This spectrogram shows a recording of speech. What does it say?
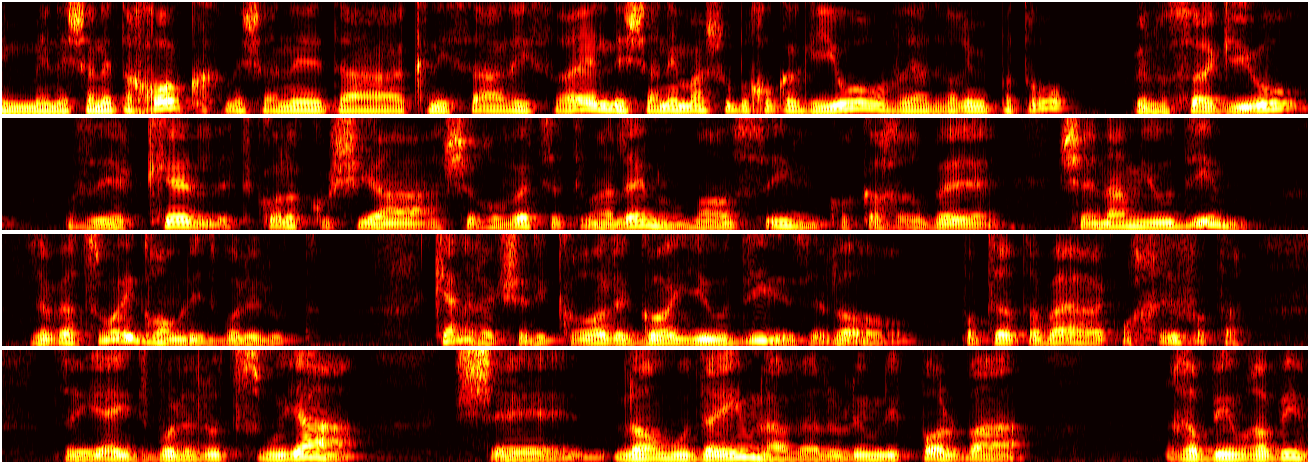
אם נשנה את החוק, נשנה את הכניסה לישראל, נשנה משהו בחוק הגיור והדברים ייפתרו. בנושא הגיור, זה יקל את כל הקושייה שרובצת מעלינו, מה עושים עם כל כך הרבה שאינם יהודים. זה בעצמו יגרום להתבוללות. כן, רק שלקרוא לגוי יהודי זה לא פותר את הבעיה, רק מחריף אותה. זה יהיה התבוללות סמויה שלא מודעים לה ועלולים ליפול בה רבים רבים.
